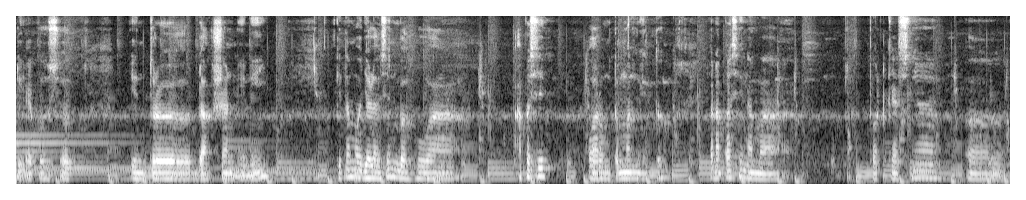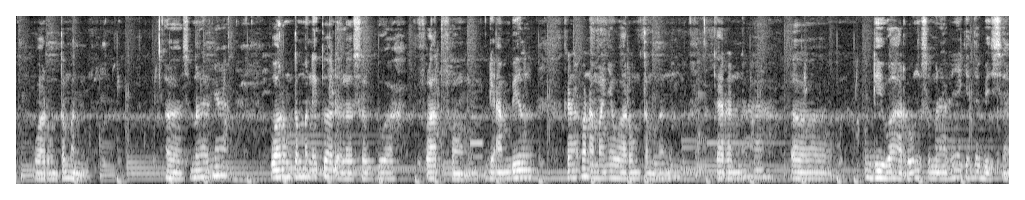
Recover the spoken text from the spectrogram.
di episode introduction ini, kita mau jelasin bahwa apa sih warung temen itu? Kenapa sih nama podcastnya uh, Warung Temen? Uh, sebenarnya warung teman itu adalah sebuah platform. Diambil kenapa namanya warung teman karena uh, di warung sebenarnya kita bisa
